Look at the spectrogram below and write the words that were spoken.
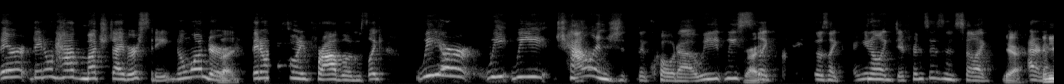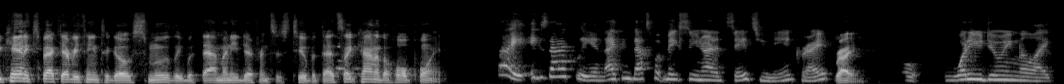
They're they don't have much diversity. No wonder Right. they don't have so many problems. Like we are we we challenge the quota. We we Right. like create those like you know like differences and so like yeah. I don't And you can't expect everything to go smoothly with that many differences too. But that's like kind of the whole point, right exactly. And I think that's what makes the United States unique, right? right? So what are you doing to like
